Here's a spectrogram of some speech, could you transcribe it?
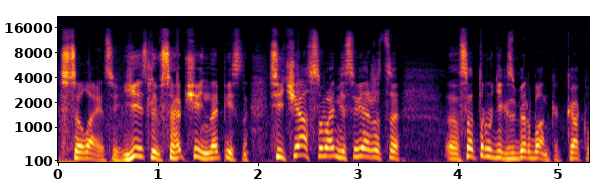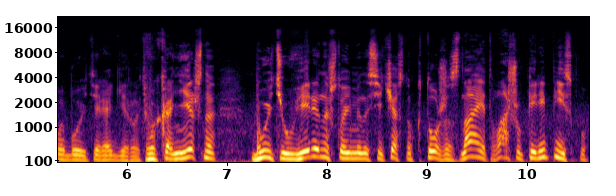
ссылается. Если в сообщении написано, сейчас с вами свяжется э, сотрудник Сбербанка, как вы будете реагировать? Вы, конечно, будете уверены, что именно сейчас, но кто же знает вашу переписку?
